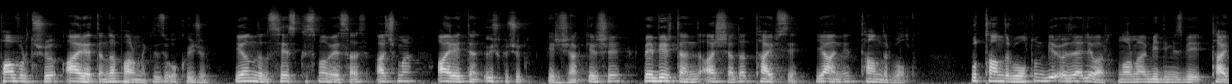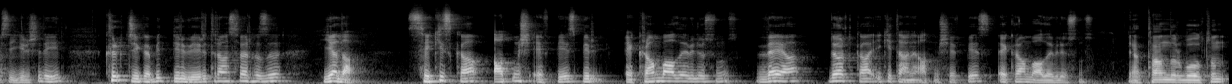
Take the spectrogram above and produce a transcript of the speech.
power tuşu, ayrıca de parmak izi okuyucu. Yanında da ses kısma ve ses açma, ayrıca 3.5 bir jack girişi ve bir tane de aşağıda Type-C yani Thunderbolt. Bu Thunderbolt'un bir özelliği var. Normal bildiğimiz bir Type-C girişi değil. 40 gigabit bir veri transfer hızı ya da 8K 60 FPS bir ekran bağlayabiliyorsunuz veya 4K 2 tane 60 FPS ekran bağlayabiliyorsunuz. Yani Thunderbolt'un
